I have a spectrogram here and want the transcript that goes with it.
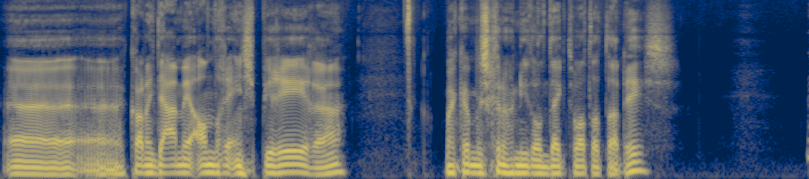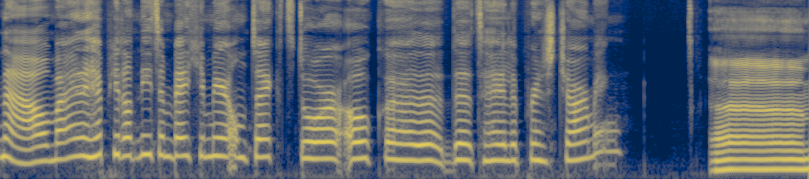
eh, eh, kan ik daarmee anderen inspireren. Maar ik heb misschien nog niet ontdekt wat dat, dat is. nou, maar heb je dat niet een beetje meer ontdekt door ook het hele Prince Charming? Ehm,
